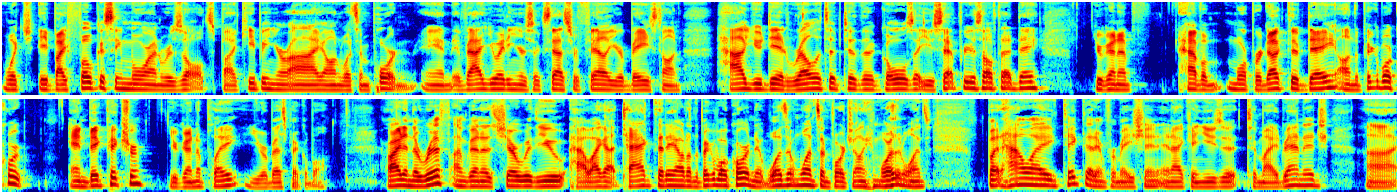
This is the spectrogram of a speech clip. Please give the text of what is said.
which it, by focusing more on results by keeping your eye on what's important and evaluating your success or failure based on how you did relative to the goals that you set for yourself that day you're going to have a more productive day on the pickleball court. And big picture, you're going to play your best pickleball. All right, in the riff, I'm going to share with you how I got tagged today out on the pickleball court. And it wasn't once, unfortunately, more than once, but how I take that information and I can use it to my advantage uh,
